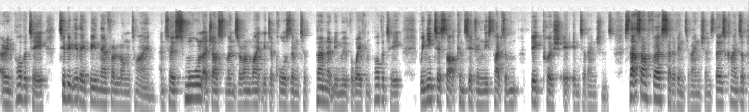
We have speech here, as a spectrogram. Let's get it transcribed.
are, in poverty, typically they've been there for a long time. And so small adjustments are unlikely to cause them to permanently move away from poverty. We need to start considering these types of big push interventions. So that's our first set of interventions, those kinds of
